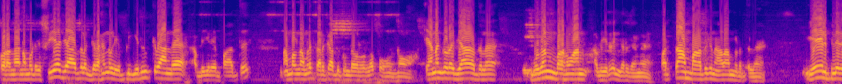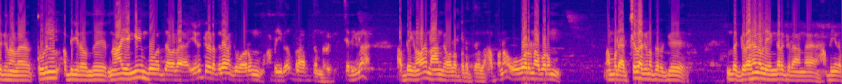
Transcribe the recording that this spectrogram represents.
போகிறாங்க நம்மளுடைய சுயஜாதத்தில் கிரகங்கள் எப்படி இருக்கிறாங்க அப்படிங்கிறத பார்த்து நம்மளை நம்மளே தற்காத்து கொண்டவர்களாக போகணும். எனக்கோட ஜாதகத்தில் புதன் பகவான் அப்படிங்கிறது இங்கே இருக்காங்க. பத்தாம் பாகத்துக்கு நாலாம் இடத்துல ஏஎல்பியில் இருக்கனால தொழில் அப்படிங்கிற வந்து நான் எங்கேயும் போக தேவையில்ல இருக்கிற இடத்துல எனக்கு வரும் அப்படிங்கிற பிராப்தம் இருக்குது சரிங்களா? அப்படிங்கிறனால நான் கவலைப்பட தேவையில்ல அப்போனா ஒவ்வொரு நபரும் நம்முடைய அச்சலக்கணத்திற்கு இந்த கிரகங்கள் எங்கே இருக்கிறாங்க அப்படிங்கிற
